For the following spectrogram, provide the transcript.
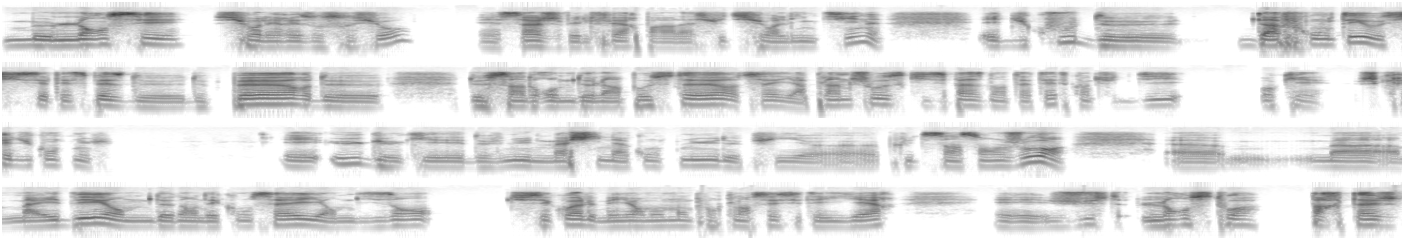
me lancer sur les réseaux sociaux, et ça je vais le faire par la suite sur LinkedIn, et du coup d'affronter aussi cette espèce de, peur, de, syndrome de l'imposteur. Tu il y a plein de choses qui se passent dans ta tête quand tu te dis, OK, je crée du contenu. Et Hugues, qui est devenu une machine à contenu depuis euh, plus de 500 jours, m'a aidé en me donnant des conseils, en me disant, tu sais quoi, le meilleur moment pour te lancer, c'était hier. Et juste lance-toi, partage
